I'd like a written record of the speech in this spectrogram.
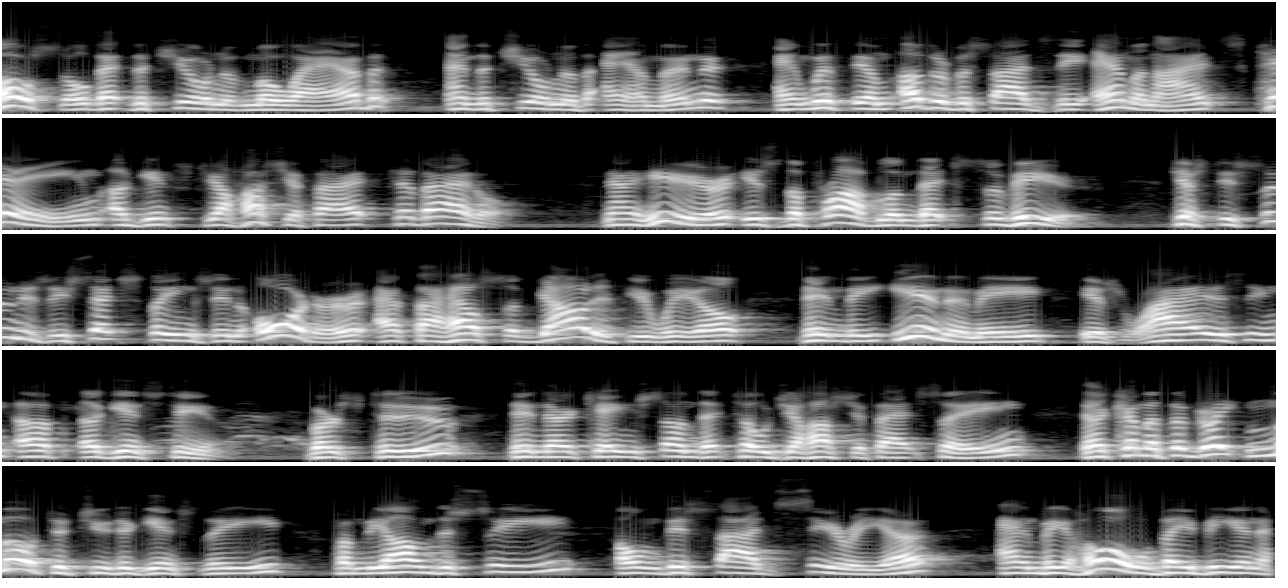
also that the children of Moab and the children of Ammon, and with them other besides the Ammonites, came against Jehoshaphat to battle. Now, here is the problem that's severe. Just as soon as he sets things in order at the house of God, if you will, then the enemy is rising up against him. Verse 2 Then there came some that told Jehoshaphat, saying, There cometh a great multitude against thee from beyond the sea on this side Syria, and behold, they be in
